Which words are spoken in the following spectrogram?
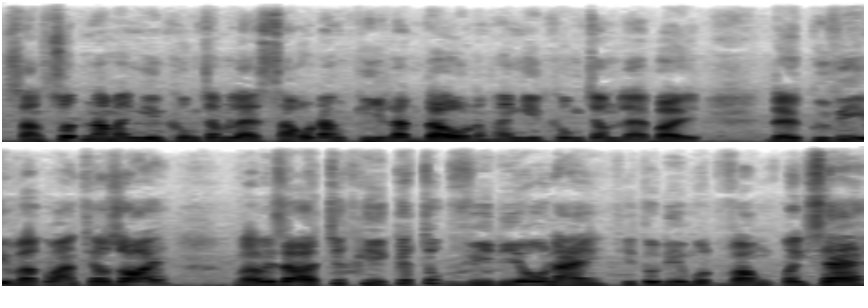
sản xuất năm 2006 đăng ký lần đầu năm 2007 để quý vị và các bạn theo dõi. Và bây giờ trước khi kết thúc video này thì tôi đi một vòng quanh xe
